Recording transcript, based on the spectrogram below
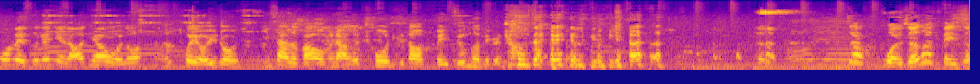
我每次跟你聊天，我都会有一种一下子把我们两个抽离到北京的那个状态里面。就我觉得北京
